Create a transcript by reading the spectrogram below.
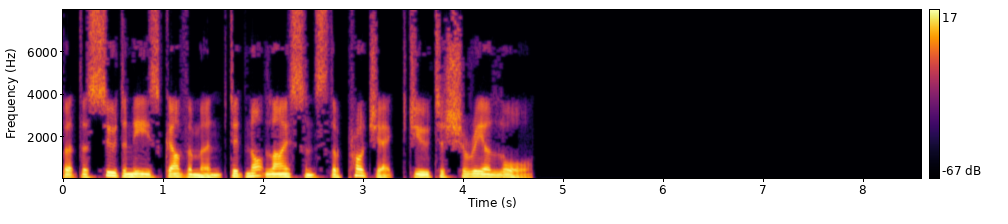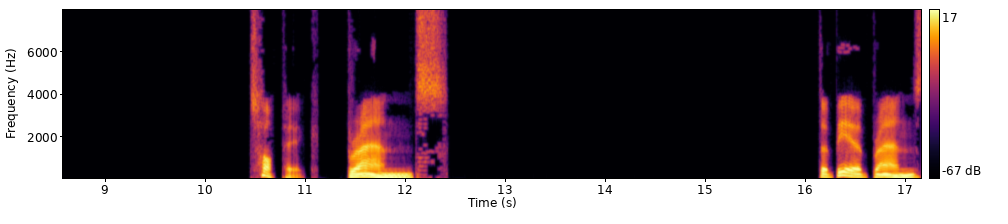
but the Sudanese government did not license the project due to Sharia law. Topic Brands The beer brands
